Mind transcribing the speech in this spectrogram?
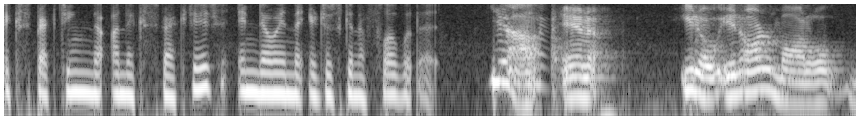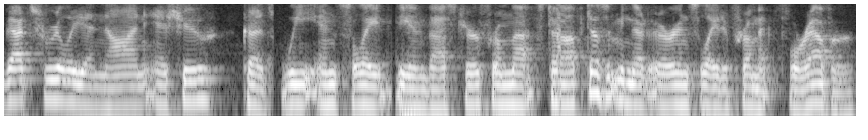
expecting the unexpected and knowing that you're just going to flow with it. Yeah, and you know, in our model, that's really a non-issue because we insulate the investor from that stuff. Doesn't mean that they're insulated from it forever,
